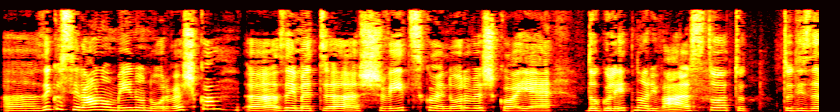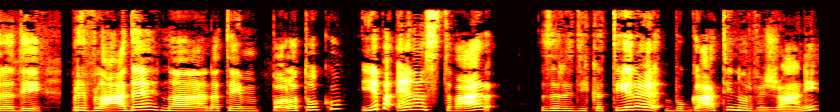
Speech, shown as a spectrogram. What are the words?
Uh, zdaj, ko si ravno omenil Norveško, uh, zdaj med uh, Švedsko in Norveško je dolgoletno rivalstvo, tudi, tudi zaradi prevlade na, na tem polotoku. Je pa ena stvar, zaradi katere bogati Norvežani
